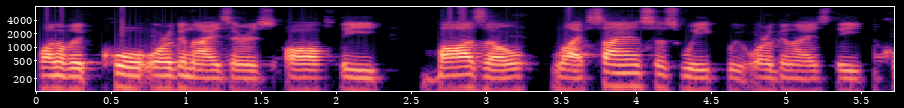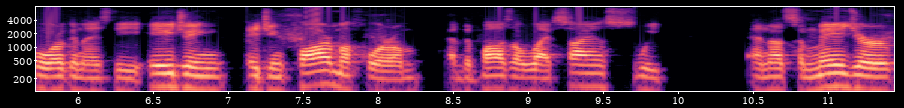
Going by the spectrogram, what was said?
one of the co-organizers of the Basel Life Sciences Week. We organized the co-organized the Aging Aging Pharma Forum at the Basel Life Science Week and that's a major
